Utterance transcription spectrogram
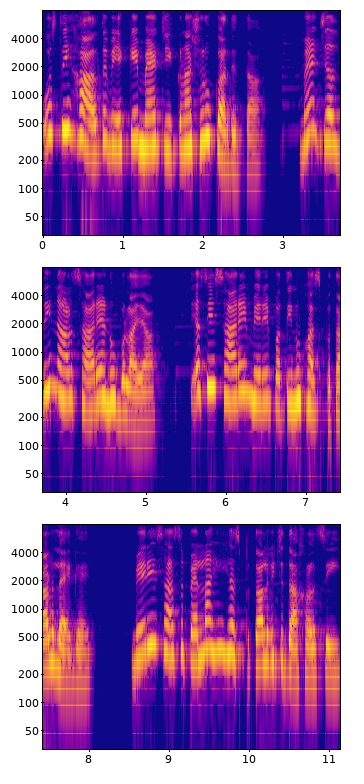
ਉਸ ਦੀ ਹਾਲਤ ਵੇਖ ਕੇ ਮੈਂ ਚੀਕਣਾ ਸ਼ੁਰੂ ਕਰ ਦਿੱਤਾ। ਮੈਂ ਜਲਦੀ ਨਾਲ ਸਾਰਿਆਂ ਨੂੰ ਬੁਲਾਇਆ ਤੇ ਅਸੀਂ ਸਾਰੇ ਮੇਰੇ ਪਤੀ ਨੂੰ ਹਸਪਤਾਲ ਲੈ ਗਏ। ਮੇਰੀ ਸੱਸ ਪਹਿਲਾਂ ਹੀ ਹਸਪਤਾਲ ਵਿੱਚ ਦਾਖਲ ਸੀ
